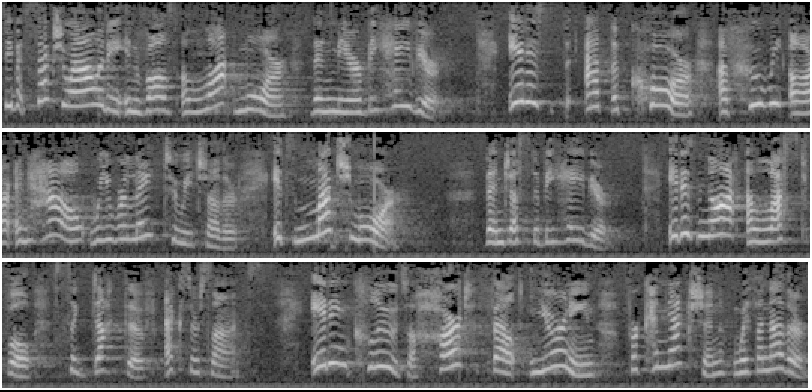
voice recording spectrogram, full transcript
See, but sexuality involves a lot more than mere behavior. It is at the core of who we are and how we relate to each other. It's much more than just a behavior. It is not a lustful, seductive exercise. It includes a heartfelt yearning for connection with another.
